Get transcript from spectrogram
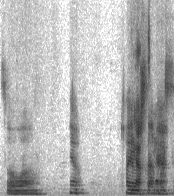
So, um, yeah, I Yeah. understand this.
